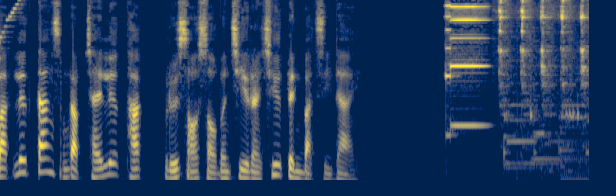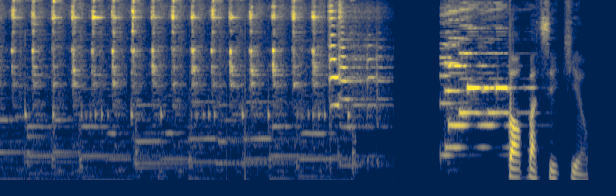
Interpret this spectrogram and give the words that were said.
บัตรเลือกตั้งสำหรับใช้เลือกพักหรือสอสอบัญชีรายชื่อเป็นบัตรสีใด ตอบบัตรสีเขียว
